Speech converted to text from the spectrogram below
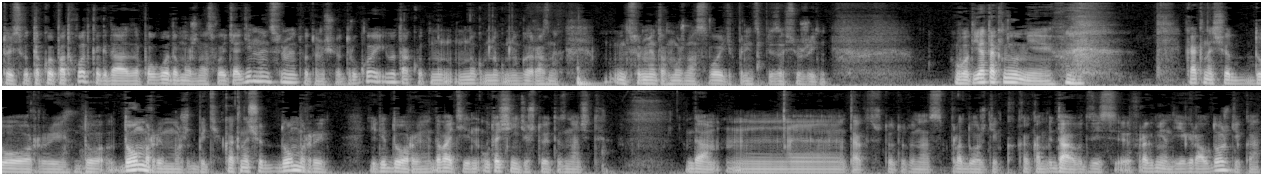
То есть вот такой подход, когда за полгода можно освоить один инструмент, потом еще другой, и вот так вот много-много-много разных инструментов можно освоить, в принципе, за всю жизнь. Вот, я так не умею. Как насчет Доры? До, домры, может быть? Как насчет Домры или Доры? Давайте уточните, что это значит. Да, э, так, что тут у нас про дождик? Да, вот здесь фрагмент я играл дождика.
